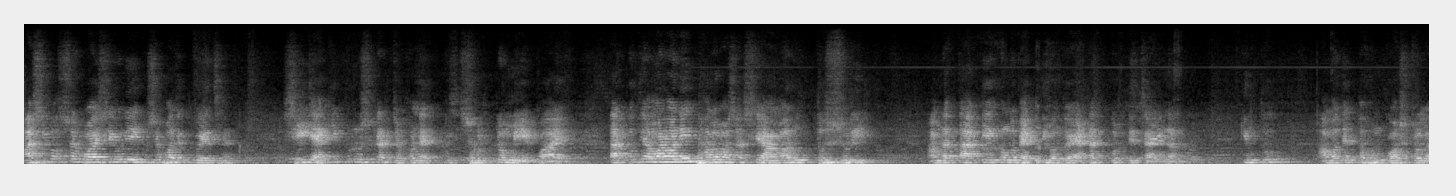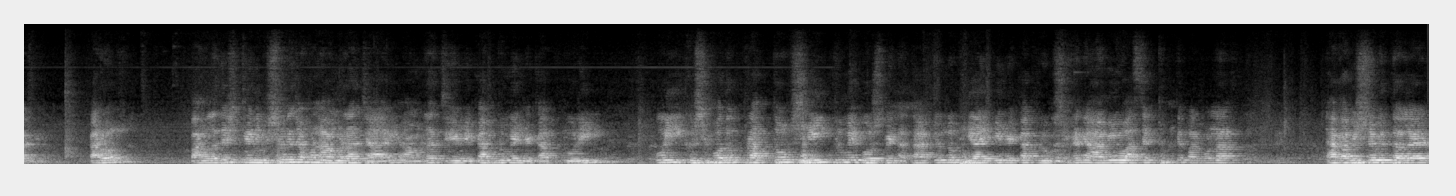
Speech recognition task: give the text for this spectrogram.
আশি বছর বয়সে উনি একুশে পদক পেয়েছেন। সেই একই পুরস্কার যখন এক ছোট্ট মেয়ে পায়, তার প্রতি আমার অনেক ভালোবাসা, সে আমার উত্তরসূরি। আমরা তাকে কোনো ব্যক্তিগত অ্যাটাক করতে চাই না। কিন্তু আমাদের তখন কষ্ট লাগে। কারণ বাংলাদেশ টেলিভিশনে যখন আমরা যাই, আমরা যে মেকআপ রুমে মেকআপ করি, ওই একুশে পদক প্রাপ্ত সেই রুমে বসবে না। তার জন্য ভিআইপি মেকআপ রুম সেখানে আমিও আসেন, ঢুকতে পারব না। ঢাকা বিশ্ববিদ্যালয়ের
